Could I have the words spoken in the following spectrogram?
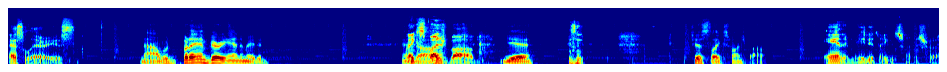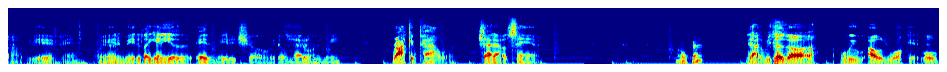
that's hilarious. Nah, but, but I am very animated. And, like uh, SpongeBob, Yeah. Just like SpongeBob. Animated like SpongeBob. Yeah, man. Or Yeah. animated like any other animated show. It don't matter Sure. to me. Rocket Power. Shout out Sam. Okay. Yeah, because uh, we I was walking. Well,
